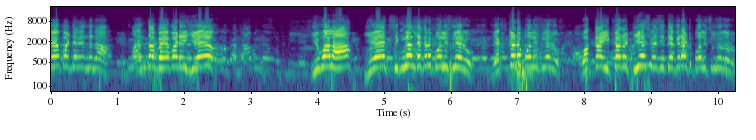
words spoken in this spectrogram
భయపడ్డావు ఏందన్నా అంత భయపడే ఏ ఇవాళ ఏ సిగ్నల్ దగ్గర పోలీసులు లేరు ఎక్కడ పోలీసులు లేరు ఒక్క ఇక్కడ టిఎస్పీసీ దగ్గర పోలీసులు ఉన్నారు.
